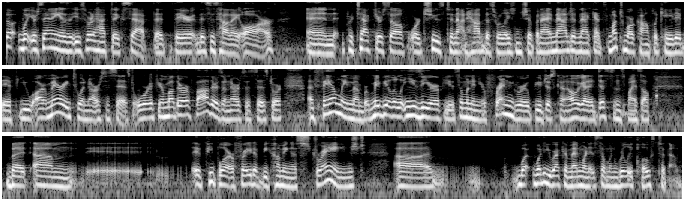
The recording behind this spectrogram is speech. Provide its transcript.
So what you're saying is that you sort of have to accept that this is how they are and protect yourself or choose to not have this relationship. And I imagine that gets much more complicated if you are married to a narcissist or if your mother or father is a narcissist or a family member. Maybe a little easier if you someone in your friend group, you just kind of, oh, I got to distance myself. But um, if people are afraid of becoming estranged, uh, what, what do you recommend when it's someone really close to them?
